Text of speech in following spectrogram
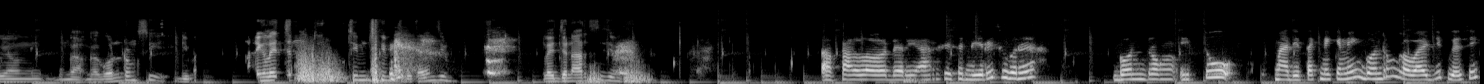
yang enggak enggak gondrong sih. Gimana? Ada yang legend tuh, Cim Cim ceritain Cim. Legend RC Cim. Eh, kalau dari Arsi sendiri sebenarnya gondrong itu, nah di teknik ini gondrong nggak wajib gak sih?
